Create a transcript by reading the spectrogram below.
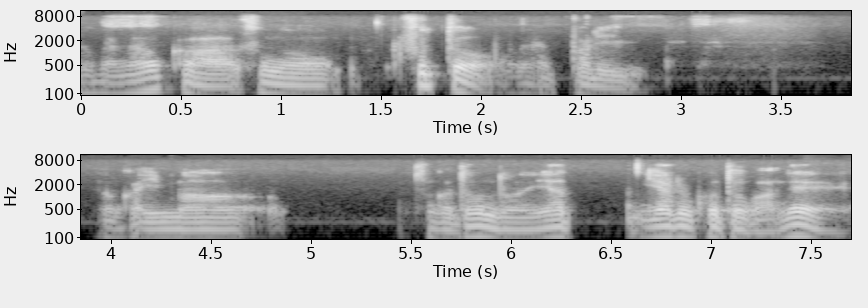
だからなんか、その、ふと、やっぱり、なんか今、なんかどんどんや、やることがね、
